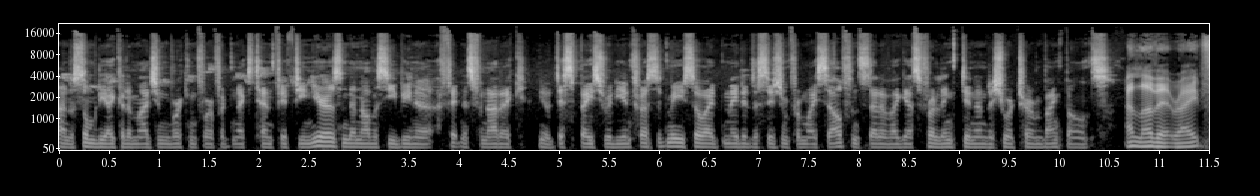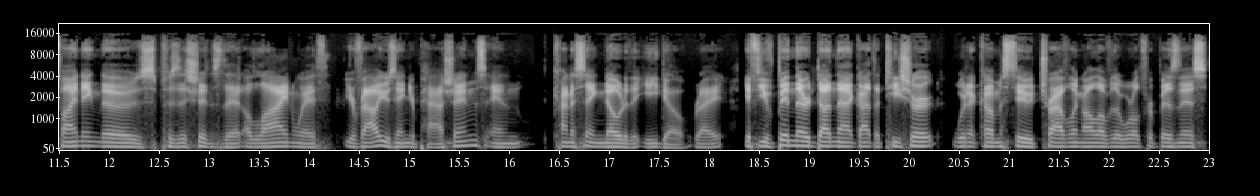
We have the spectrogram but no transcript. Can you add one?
and somebody I could imagine working for for the next 10, 15 years. And then obviously being a fitness fanatic, you know, this space really interested me. So I made a decision for myself instead of, I guess, for LinkedIn and the short term bank balance. I love it, right? Finding those positions that align with your values and your passions and kind of saying no to the ego, right? If you've been there, done that, got the t shirt when it comes to traveling all over the world for business,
